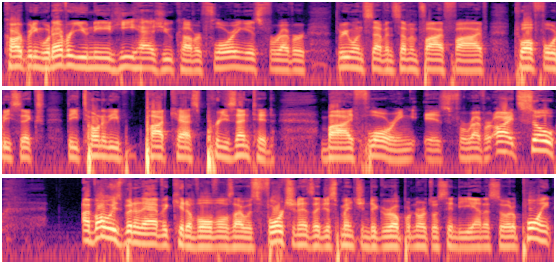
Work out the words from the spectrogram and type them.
carpeting, whatever you need, he has you covered. Flooring is forever. 317 755 1246. The Tony D podcast presented by Flooring is Forever. All right, so I've always been an advocate of ovals. I was fortunate, as I just mentioned, to grow up in Northwest Indiana. So at a point,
